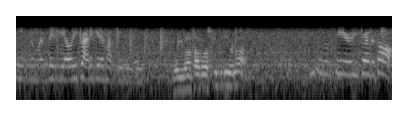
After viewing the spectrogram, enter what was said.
he's in my video. He's trying to get him up video. Were you going to talk about Scooby-Doo or not? He's up here. He's trying to talk.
